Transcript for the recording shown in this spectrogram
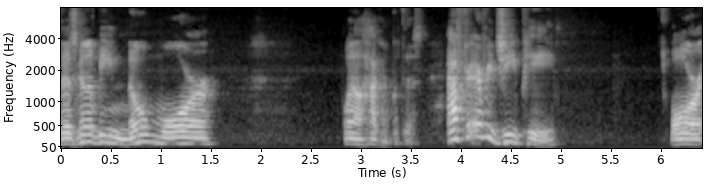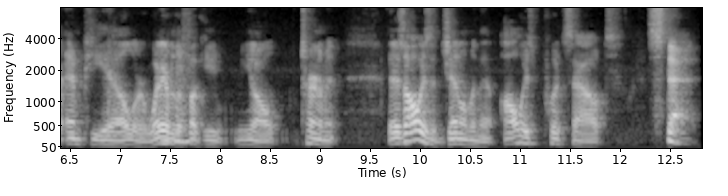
there's going to be no more. Well, how can I put this? After every GP or MPL or whatever the Mhm. fuck you you know tournament, there's always a gentleman that always puts out Stats,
